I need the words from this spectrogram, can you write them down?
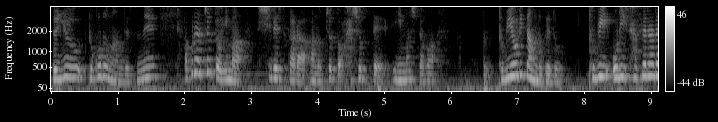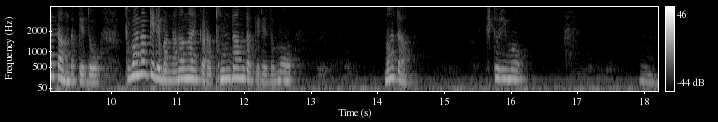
というところなんですね。これはちょっと今詩ですからあのちょっとはしょって言いましたが飛び降りたんだけど飛び降りさせられたんだけど飛ばなければならないから飛んだんだけれどもまだ一人も、うん、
